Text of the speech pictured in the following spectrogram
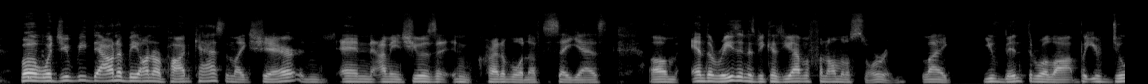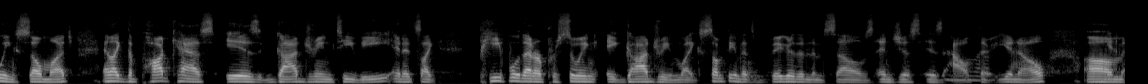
but would you be down to be on our podcast and like share? And and i mean she was incredible enough to say yes. Um and the reason is because you have a phenomenal story. Like you've been through a lot but you're doing so much. And like the podcast is god dream tv and it's like people that are pursuing a god dream like something that's bigger than themselves and just is I out there you know? Um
